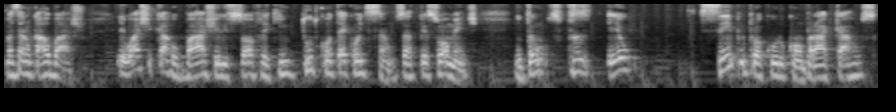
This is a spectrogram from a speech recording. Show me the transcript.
mas era um carro baixo. Eu acho que carro baixo ele sofre aqui em tudo quanto é condição, certo? Pessoalmente. Então, eu sempre procuro comprar carros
